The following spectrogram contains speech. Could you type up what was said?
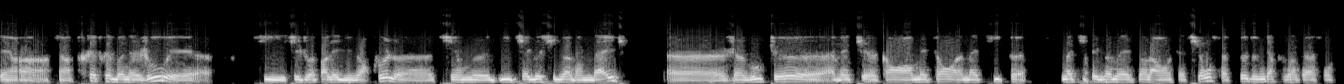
c'est un, c'est un très très bon ajout. Et euh, si, je dois parler de Liverpool, euh, si on me dit Thiago Silva, Van Dijk, euh, j'avoue que avec quand en mettant Matip, Matip et Gomez dans la rotation, ça peut devenir très intéressant.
